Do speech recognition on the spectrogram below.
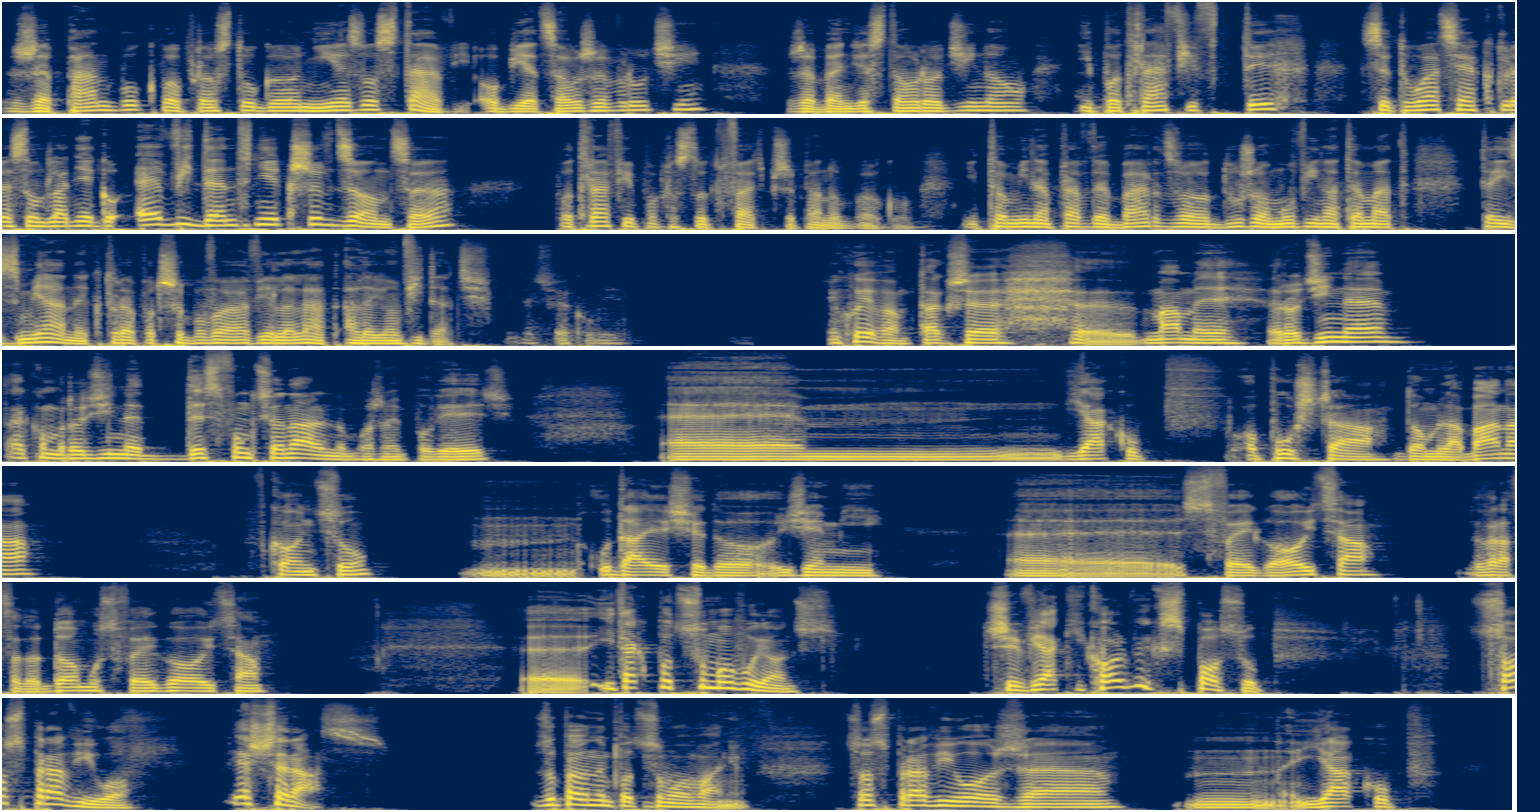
że Pan Bóg po prostu go nie zostawi. Obiecał, że wróci, że będzie z tą rodziną i potrafi w tych sytuacjach, które są dla niego ewidentnie krzywdzące, potrafi po prostu trwać przy Panu Bogu. I to mi naprawdę bardzo dużo mówi na temat tej zmiany, która potrzebowała wiele lat, ale ją widać. Widać w Jakubie. Dziękuję Wam. Także e, mamy rodzinę, taką rodzinę dysfunkcjonalną, możemy powiedzieć. Jakub opuszcza dom Labana w końcu. Mm, Udaje się do ziemi e, swojego ojca, wraca do domu swojego ojca. E, I tak podsumowując, czy w jakikolwiek sposób, co sprawiło, jeszcze raz, w zupełnym podsumowaniu, co sprawiło, że mm, Jakub,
